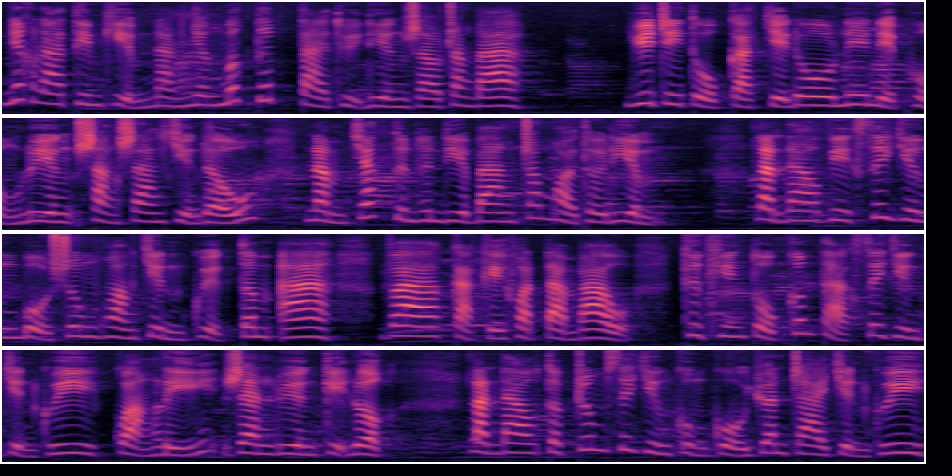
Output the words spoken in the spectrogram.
nhất là tìm kiếm nạn nhân mất tích tại thủy điện Rào Trăng Ba duy trì tốt các chế độ nề nếp huấn luyện sẵn sàng chiến đấu, nắm chắc tình hình địa bàn trong mọi thời điểm. Lãnh đạo việc xây dựng bổ sung hoàn chỉnh quyết tâm A và các kế hoạch đảm bảo thực hiện tốt công tác xây dựng chính quy, quản lý, rèn luyện kỷ luật. Lãnh đạo tập trung xây dựng củng cố doanh trại chính quy,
